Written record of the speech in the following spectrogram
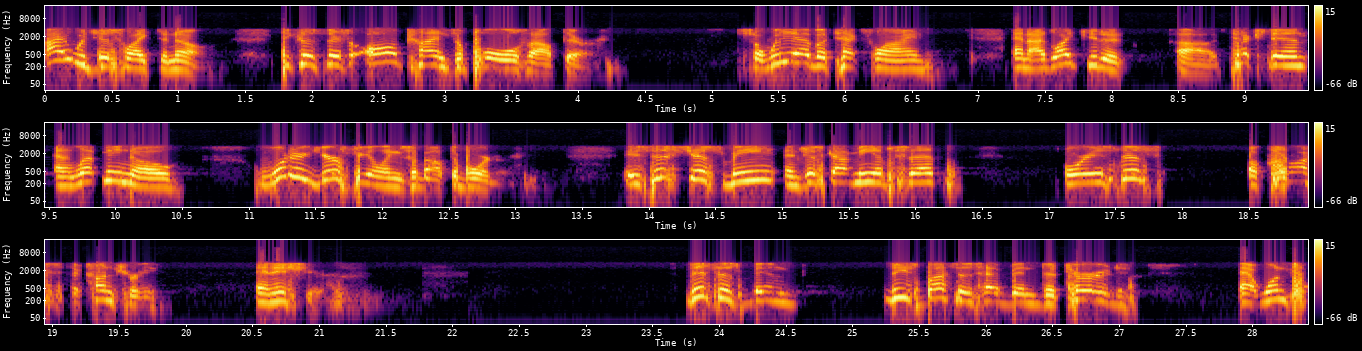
I would just like to know because there's all kinds of polls out there. So we have a text line, and I'd like you to uh, text in and let me know what are your feelings about the border? Is this just me and just got me upset, or is this across the country an issue? This has been, these buses have been deterred at one point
